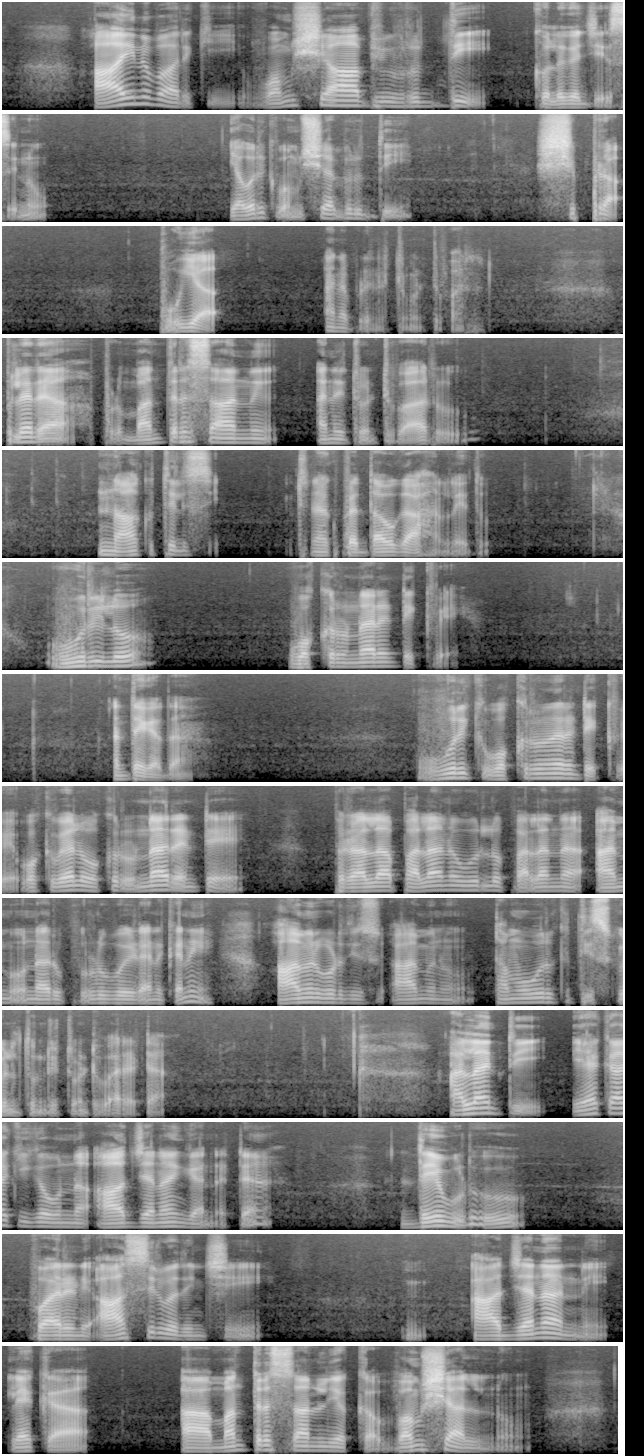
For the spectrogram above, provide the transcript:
ఆయన వారికి వంశాభివృద్ధి కొలగజేసెను. ఎవరికి వంశాభివృద్ధి? క్షిప్ర పూయ అనబడినటువంటి వారు. పిల్లరా ఇప్పుడు మంత్రసాని అనేటువంటి వారు నాకు తెలిసి నాకు పెద్ద అవగాహన లేదు. ఊరిలో ఒక్కరున్నారంటే ఎక్కువే. అంతే కదా? ఊరికి ఒక్కరున్నారంటే ఎక్కువే. ఒకవేళ ఒకరు ఉన్నారంటే అలా పలానా ఊరిలో పలానా ఆమె ఉన్నారు పురుడు పోయడానికని ఆమెను కూడా తీసు ఆమెను తమ ఊరికి తీసుకువెళ్తుండేటువంటి వారట. అలాంటి ఏకాకిగా ఉన్న ఆ జనాంగాన్నట దేవుడు వారిని ఆశీర్వదించి ఆ జనాన్ని లేక ఆ మంత్రస్థానుల యొక్క వంశాలను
